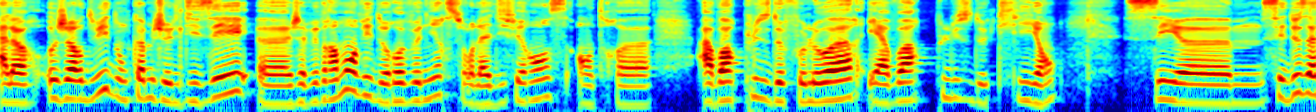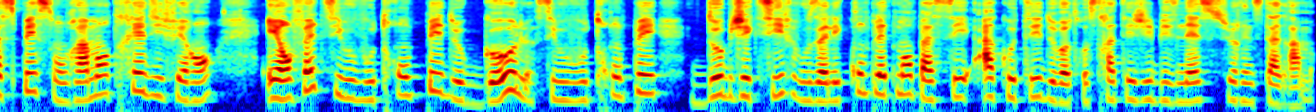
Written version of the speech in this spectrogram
Alors aujourd'hui, donc comme je le disais, euh, j'avais vraiment envie de revenir sur la différence entre euh, avoir plus de followers et avoir plus de clients. Ces, euh, ces, deux aspects sont vraiment très différents. Et en fait, si vous vous trompez de goal, si vous vous trompez d'objectif, vous allez complètement passer à côté de votre stratégie business sur Instagram.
